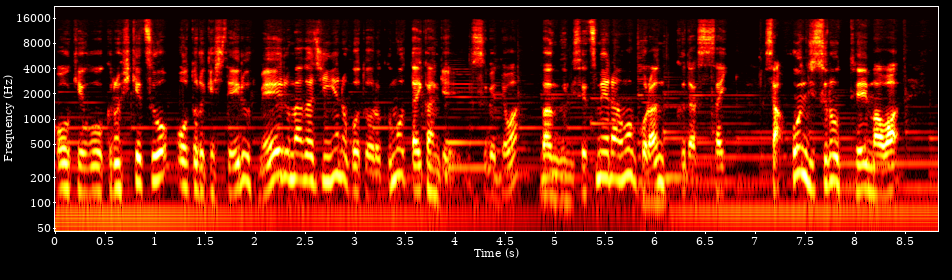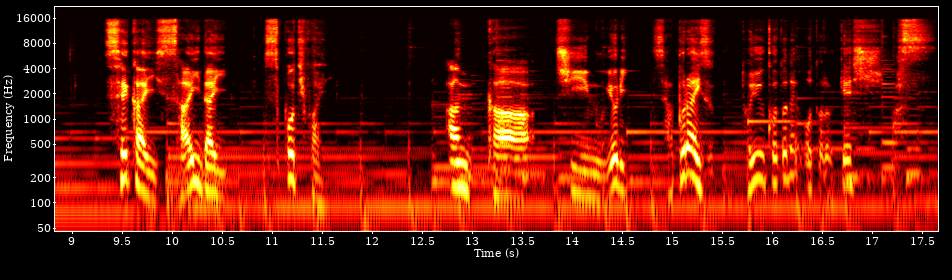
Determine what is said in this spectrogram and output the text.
OK ウォークの秘訣をお届けしているメールマガジンへのご登録も大歓迎。すべては番組説明欄をご覧ください。さあ、本日のテーマは、世界最大 Spotify アンカーチームよりサプライズということでお届けします。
